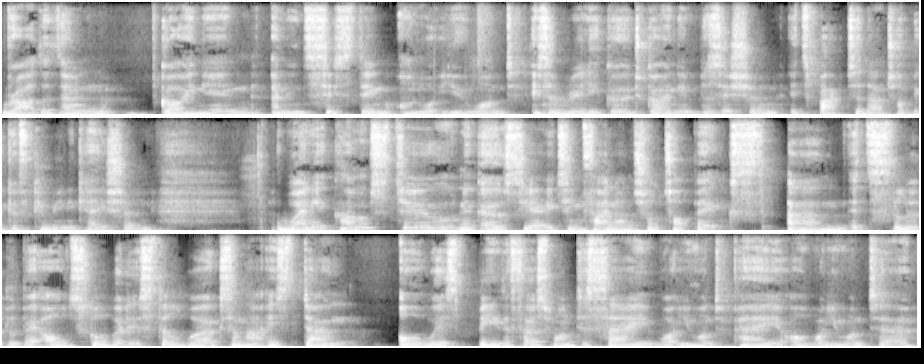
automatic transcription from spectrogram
rather than going in and insisting on what you want is a really good going in position. It's back to that topic of communication. When it comes to negotiating financial topics, um, it's a little bit old school, but it still works. And that is don't always be the first one to say what you want to pay or what you want to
